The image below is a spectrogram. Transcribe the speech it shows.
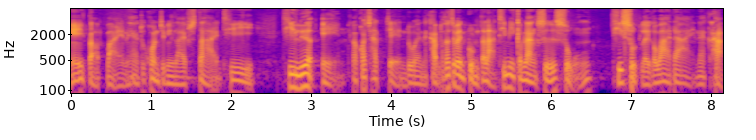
เงี้ยอีกต่อไปนะฮะทุกคนจะมีไลฟ์สไตล์ที่ที่เลือกเองแล้วก็ชัดเจนด้วยนะครับ แล้วก็จะเป็นกลุ่มตลาดที่มีกำลังซื้อสูงที่สุดเลยก็ว่าได้นะครับ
